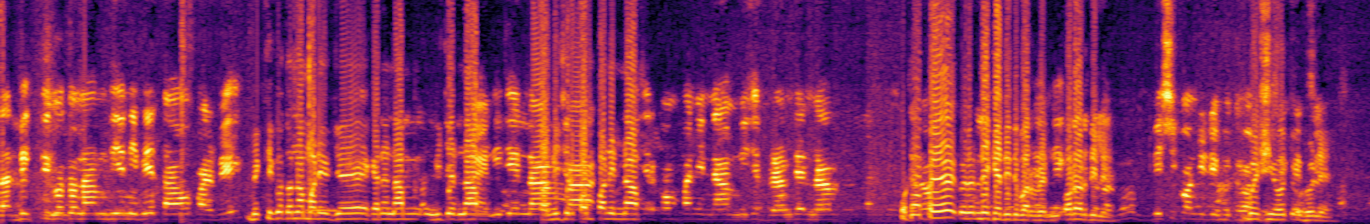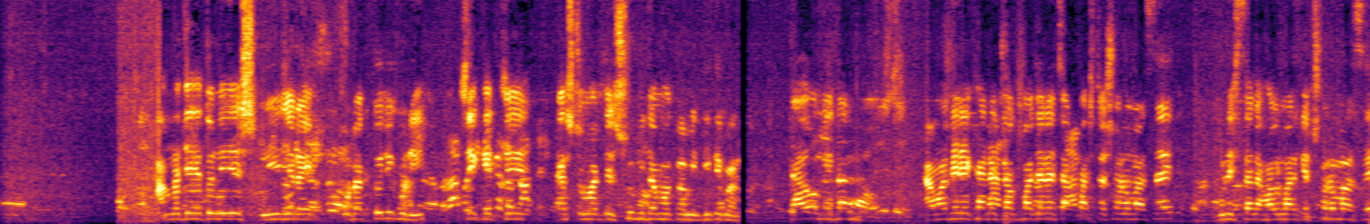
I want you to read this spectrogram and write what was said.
তার ব্যক্তিগত নাম দিয়ে নিবে তাও পারবে। ব্যক্তিগত নাম মানে যে এখানে নাম নিজের নাম হ্যাঁ, নিজের নাম নিজের কোম্পানির নাম। নিজের কোম্পানির নাম নিজের ব্র্যান্ডের নাম। ওটাতে লিখে দিতে পারবেন অর্ডার দিলে। বেশি কোয়ান্টিটি হতে হবে বেশি হতে হলে। আমরা যেহেতু নিজের নিজেরাই প্রোডাক্ট তৈরি করি সেক্ষেত্রে কাস্টমারদের সুবিধা মতো আমি দিতে পারব। তাও লেদার হাউস আমাদের এখানে চক বাজারে চার, পাঁচটা শোরুম আছে। গুলিস্তানে হল মার্কেট শোরুম আছে।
